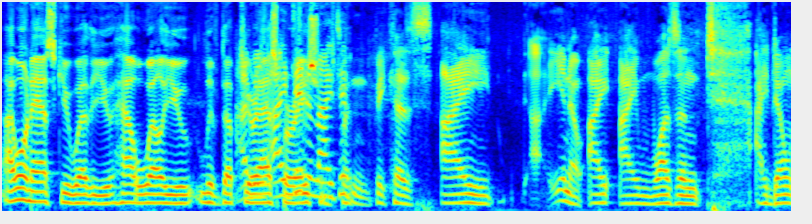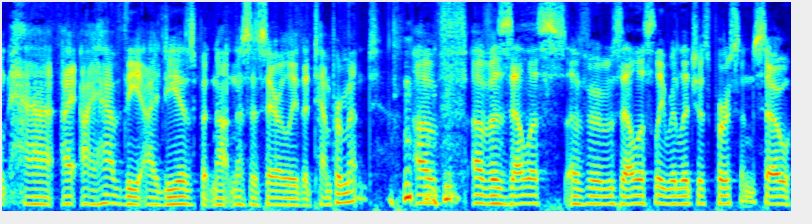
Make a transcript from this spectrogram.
I won't ask you whether you how well you lived up to I your mean, aspirations. I didn't. I didn't because I, you know, I I wasn't I don't have I, I, have the ideas, but not necessarily the temperament of of a zealous of a zealously religious person. So,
